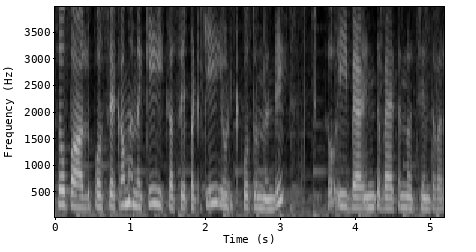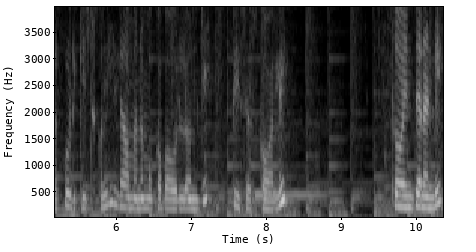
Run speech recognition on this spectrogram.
సో పాలు పోసాక మనకి కాసేపటికి ఉడికిపోతుందండి. సో ఈ బ్యా ఇంత బ్యాటర్ని వచ్చేంత వరకు ఉడికించుకుని ఇలా మనం ఒక బౌల్లోనికి తీసేసుకోవాలి. సో ఇంతేనండి.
